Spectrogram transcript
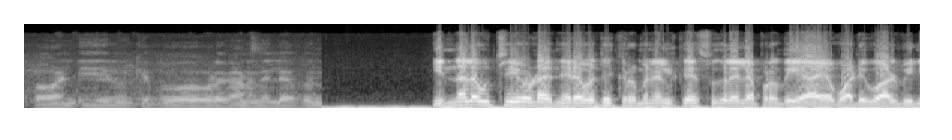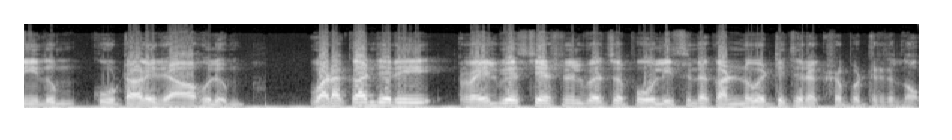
അപ്പോൾ വണ്ടി നോക്കിയപ്പോൾ ഇവിടെ കാണുന്നില്ല. അപ്പം ഇന്നലെ ഉച്ചയോടെ നിരവധി ക്രിമിനൽ കേസുകളിലെ പ്രതിയായ വടിവാൾ വിനീതും കൂട്ടാളി രാഹുലും വടക്കാഞ്ചേരി റെയിൽവേ സ്റ്റേഷനിൽ വെച്ച് പോലീസിന്റെ കണ്ണുവെട്ടിച്ച് രക്ഷപ്പെട്ടിരുന്നു.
